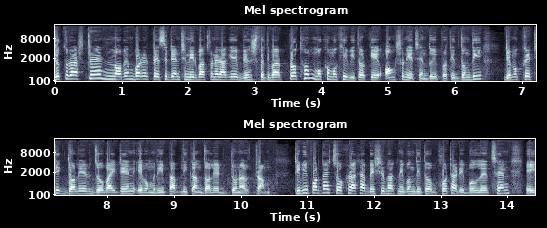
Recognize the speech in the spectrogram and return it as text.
যুক্তরাষ্ট্রের নভেম্বরের প্রেসিডেন্ট নির্বাচনের আগে বৃহস্পতিবার প্রথম মুখোমুখি বিতর্কে অংশ নিয়েছেন দুই প্রতিদ্বন্দ্বী, ডেমোক্রেটিক দলের জো বাইডেন এবং রিপাবলিকান দলের ডোনাল্ড ট্রাম্প। টিভি পর্দায় চোখ রাখা বেশিরভাগ নিবন্ধিত ভোটারই বলেছেন এই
